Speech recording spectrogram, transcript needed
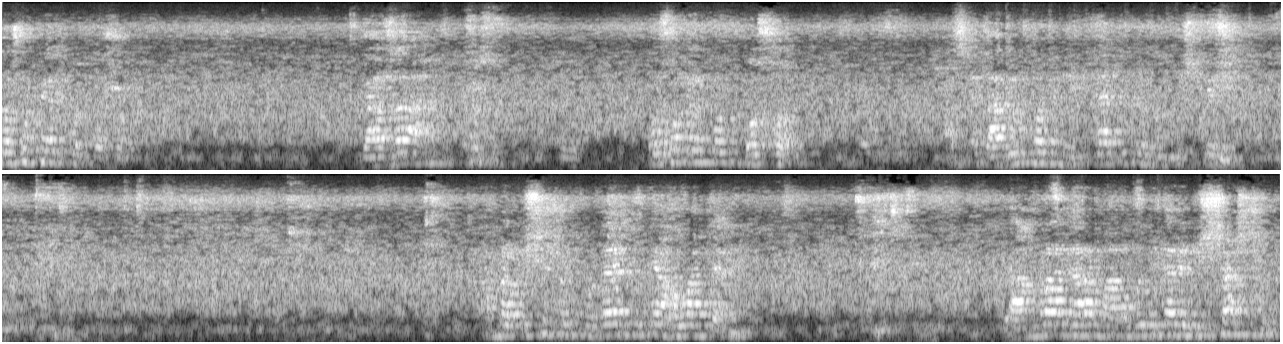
দশকের পর দশক গাজা বছরের পর বছর আজকে দারুণভাবে নির্যাতিত এবং আমরা বিশ্ব সম্প্রদায়ের প্রতি আহ্বান জানাই আমরা যারা মানবাধিকারে বিশ্বাস করি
